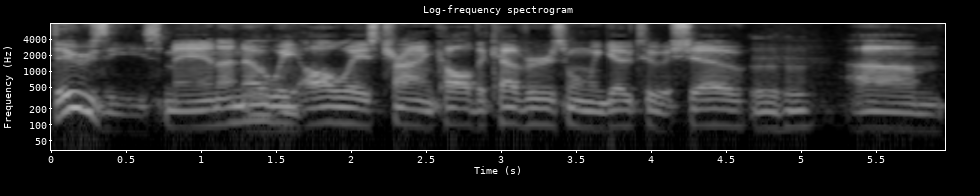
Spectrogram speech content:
doozies, man. I know we always try and call the covers when we go to a show. Um,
